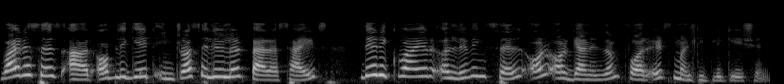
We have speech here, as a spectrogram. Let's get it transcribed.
Viruses are obligate intracellular parasites. They require a living cell or organism for its multiplication.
